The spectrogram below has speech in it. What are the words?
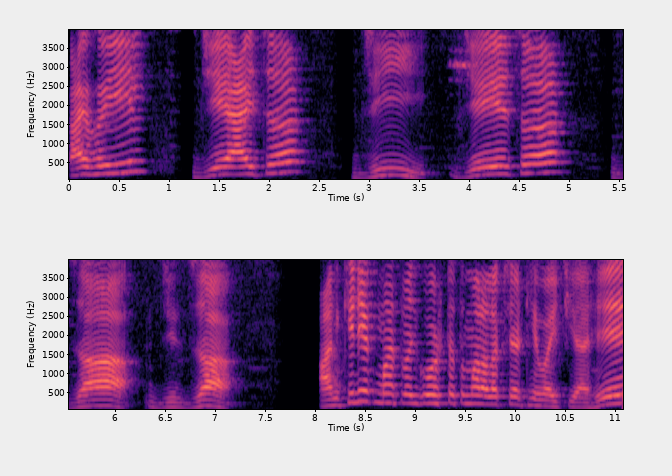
काय होईल? जे आयचं जी जेच जा जिजा आणखीन एक महत्त्वाची गोष्ट तुम्हाला लक्षात ठेवायची आहे.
